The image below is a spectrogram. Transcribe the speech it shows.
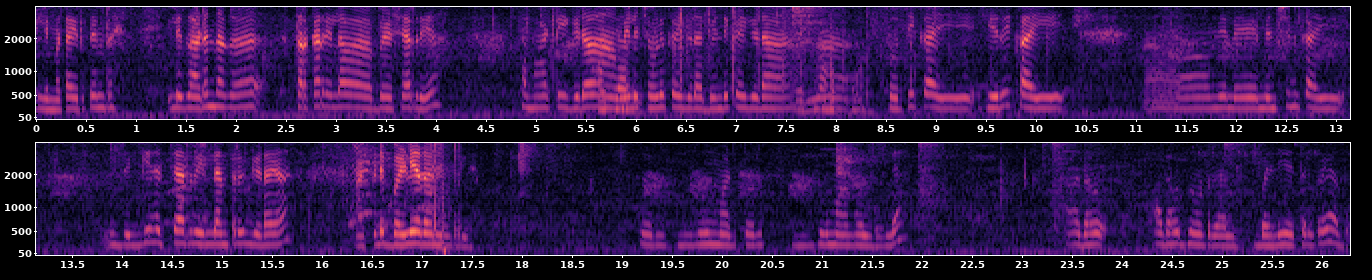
ಇಲ್ಲಿ ಮಠ ಇರ್ತೇನೆ ರೀ. ಇಲ್ಲಿ ಗಾರ್ಡನ್ದಾಗ ತರಕಾರಿ ಎಲ್ಲ ಬೆಳೆಸ್ಯಾರ್ರಿ. ಟಮಾಟಿ ಗಿಡ ಆಮೇಲೆ ಚೌಳಿಕಾಯಿ ಗಿಡ ಬೆಂಡೆಕಾಯಿ ಗಿಡ ಎಲ್ಲ ಸೌತಿಕಾಯಿ ಹೀರೆಕಾಯಿ ಆಮೇಲೆ ಮೆಣಸಿನ್ಕಾಯಿ ಜಗ್ಗಿ ಹಚ್ಚಾರ್ರಿ ಇಲ್ಲಂತರ ಗಿಡ. ಆ ಕಡೆ ಬಳ್ಳಿ ಅದಾವ ನೋಡ್ರಿ ಸರಿ ಝೂಮ್ ಮಾಡಿ ತೋರಿಸ್ ಝೂಮ್ ಆಗೋಲ್ರಿ ಇಲ್ಲೇ. ಅದಾವ ಹೌದು ನೋಡ್ರಿ ಅಲ್ಲಿ ಬಳ್ಳಿ ಐತಲ್ರಿ ಅದು.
